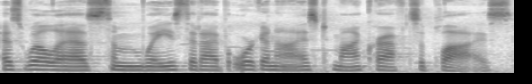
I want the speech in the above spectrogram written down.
as well as some ways that I've organized my craft supplies.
